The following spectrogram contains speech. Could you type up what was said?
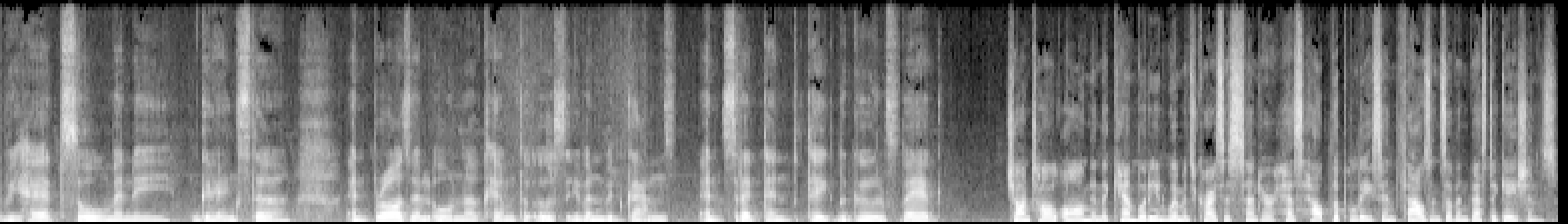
We had so many gangsters and brothel owner came to us even with guns and threatened to take the girls back. Chanthol Oung in the Cambodian Women's Crisis Center has helped the police in thousands of investigations.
